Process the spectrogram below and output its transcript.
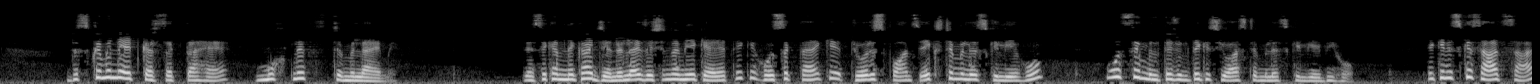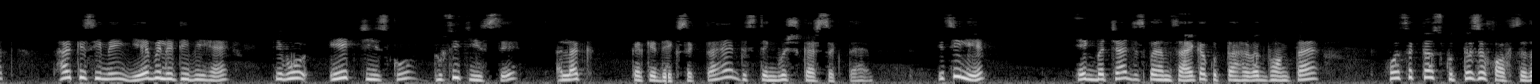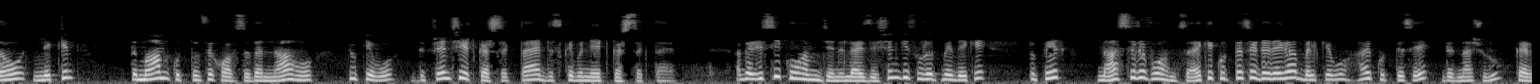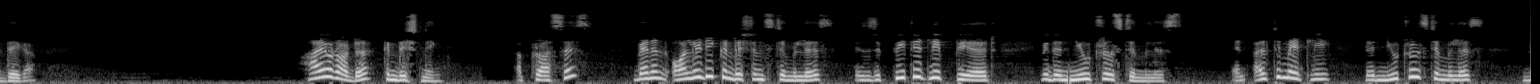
ڈسکریمیٹ کر سکتا ہے مختلف میں جیسے کہ ہم نے کہا جنرلائزیشن میں ہم یہ کہہ رہے تھے کہ ہو سکتا ہے کہ جو ریسپانس اسٹیمولس کے لیے ہو وہ اس سے ملتے جلتے کسی اور کے لیے بھی ہو لیکن اس کے ساتھ ساتھ ہر کسی میں یہ بھی ہے کہ وہ ایک چیز کو دوسری چیز سے الگ کر کے دیکھ سکتا ہے ڈسٹنگوش کر سکتا ہے اسی لیے ایک بچہ جس پر ہمسائے کا کتا ہر وقت بھونگتا ہے ہو سکتا ہے اس کتے سے خوف زدہ ہو لیکن تمام کتوں سے خوف زدہ نہ ہو کیونکہ وہ ڈفرینشیٹ کر سکتا ہے ڈسکریمنیٹ کر سکتا ہے اگر اسی کو ہم جنرلائزیشن کی صورت میں دیکھیں تو پھر نہ صرف وہ ہمسائے کے کتے سے ڈرے گا بلکہ وہ ہر کتے سے ڈرنا شروع کر دے گا higher order process when an already conditioned is repeatedly paired stimulus and ultimately the neutral stimulus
